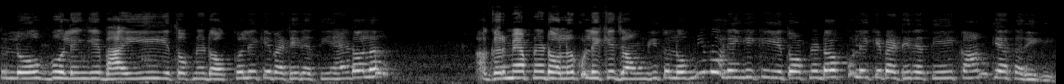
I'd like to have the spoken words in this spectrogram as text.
तो लोग बोलेंगे, भाई, ये तो अपने डॉग को लेके बैठी रहती है डॉलर? अगर मैं अपने डॉलर को लेके जाऊँगी तो लोग नहीं बोलेंगे कि ये तो अपने डॉग को लेके बैठी रहती है, ये काम क्या करेगी?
